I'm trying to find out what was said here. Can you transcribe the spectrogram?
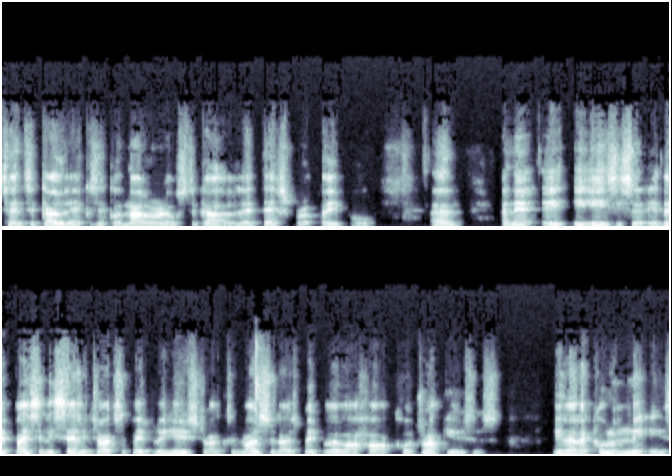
tend to go there because they've got nowhere else to go. They're desperate people. Um, and it, it is, they're basically selling drugs to people who use drugs. And most of those people are like hardcore drug users. You know, they call them nitties.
